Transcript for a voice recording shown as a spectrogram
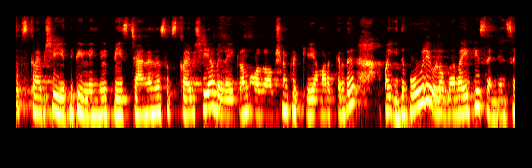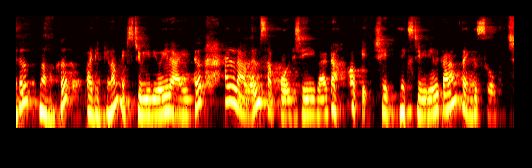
സബ്സ്ക്രൈബ് ചെയ്തിട്ടില്ലെങ്കിൽ പ്ലീസ് ചാനലിന് സബ്സ്ക്രൈബ് ചെയ്യുക ബെല്ലൈക്കണം ഓൾ ഓപ്ഷൻ ക്ലിക്ക് ചെയ്യാൻ മറക്കരുത്. അപ്പോൾ ഇതുപോലെയുള്ള വെറൈറ്റി സെന്റൻസുകൾ നമുക്ക് പഠിക്കണം നെക്സ്റ്റ് വീഡിയോയിലായിട്ട് എല്ലാവരും സപ്പോർട്ട് ചെയ്യുക കേട്ടോ. ഓക്കെ ശരി നെക്സ്റ്റ് വീഡിയോയിൽ കാണാം. താങ്ക് സോ മച്ച്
